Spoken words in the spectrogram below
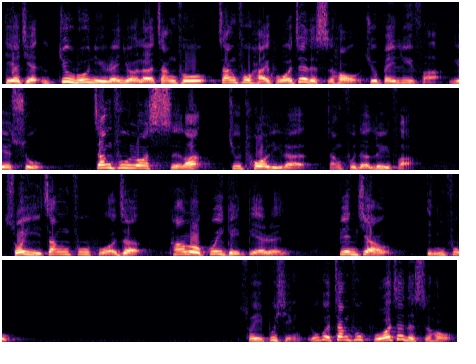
第二节，就如女人有了丈夫，丈夫还活着的时候就被律法约束。丈夫若死了，就脱离了丈夫的律法；所以丈夫活着，他若归给别人，便叫淫妇。所以不行。如果丈夫活着的时候，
